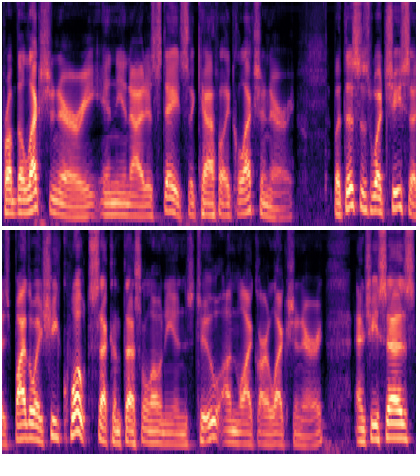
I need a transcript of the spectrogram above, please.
from the lectionary in the United States, the Catholic lectionary. But this is what she says. By the way, she quotes Second Thessalonians 2, unlike our lectionary, and she says,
